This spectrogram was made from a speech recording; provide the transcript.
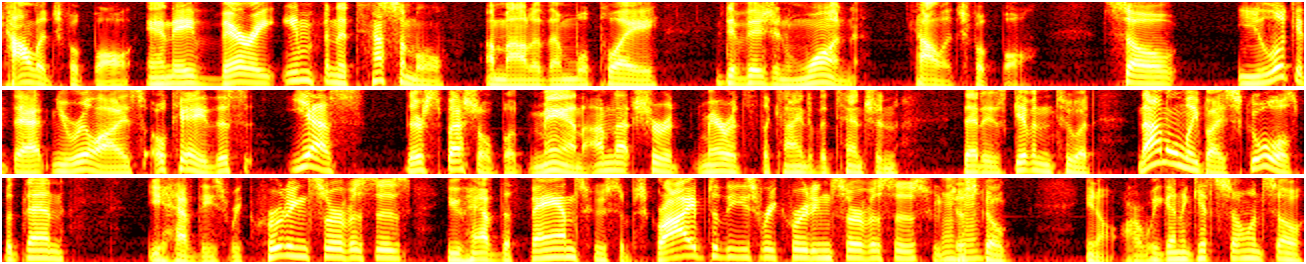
college football, and a very infinitesimal amount of them will play Division One college football. So you look at that and you realize, okay, this, yes, they're special, but man, I'm not sure it merits the kind of attention that is given to it, not only by schools, but then you have these recruiting services. You have the fans who subscribe to these recruiting services who just mm-hmm. go, you know, are we going to get so and so?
